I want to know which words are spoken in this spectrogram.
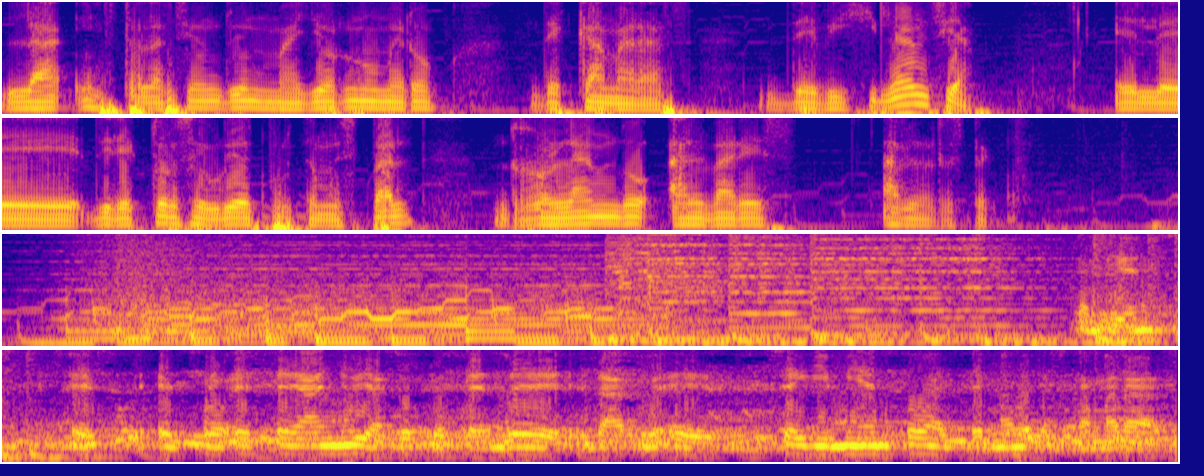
la instalación de un mayor número de cámaras de vigilancia. El eh, director de Seguridad Pública Municipal, Rolando Álvarez, habla al respecto. También este, este año ya se pretende dar eh, seguimiento al tema de las cámaras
